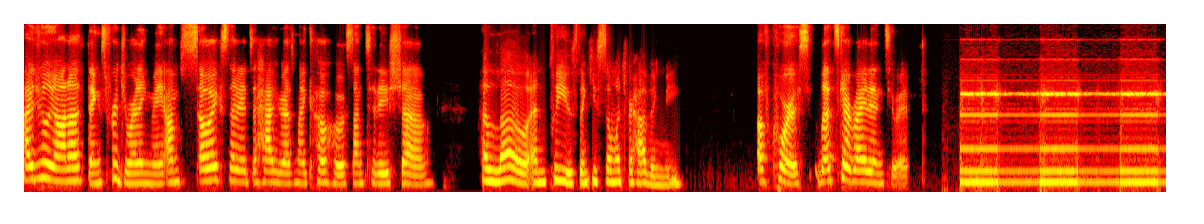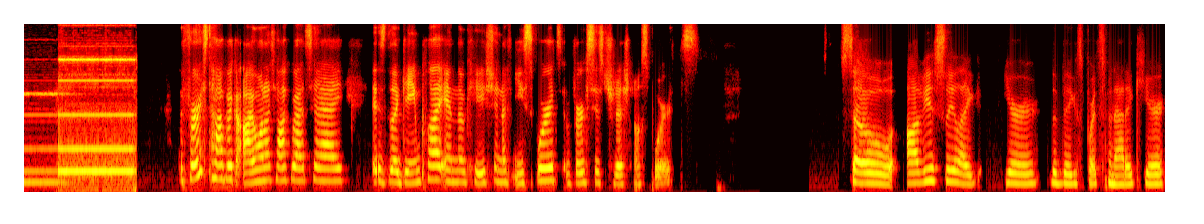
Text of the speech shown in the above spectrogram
Hi, Juliana. Thanks for joining me. I'm so excited to have you as my co host on today's show. Hello, and please, thank you so much for having me. Of course. Let's get right into it. The first topic I want to talk about today is the gameplay and location of esports versus traditional sports. So, obviously, like you're the big sports fanatic here,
